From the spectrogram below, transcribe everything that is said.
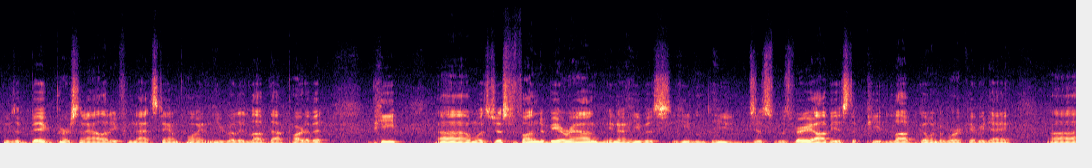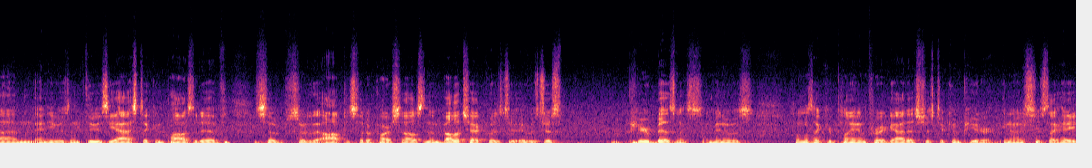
he was a big personality from that standpoint, and he really loved that part of it. Pete um, was just fun to be around. You know, he was he he just was very obvious that Pete loved going to work every day, um, and he was enthusiastic and positive. So sort of the opposite of Parcells. And then Belichick was it was just pure business. I mean, it was it's almost like you're playing for a guy that's just a computer. You know, it's just like, hey,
